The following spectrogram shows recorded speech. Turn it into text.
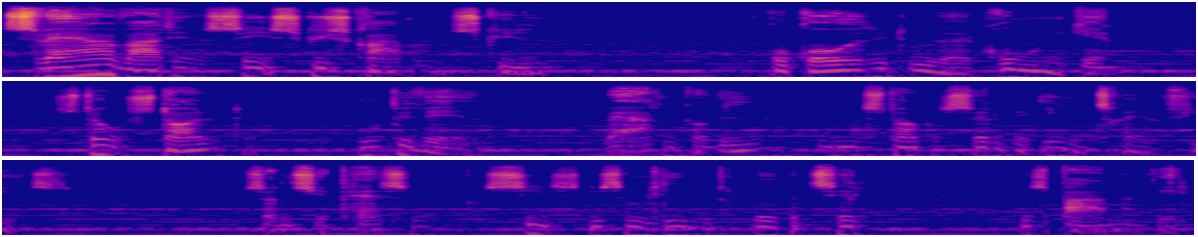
Sværere var det at se skyskraberne skyde. Gro grådigt ud af gruen igen. Stå stolte, ubevæget. Verden går videre, men man stopper selv ved 1,83. Sådan siger passet, præcis ligesom livet lægger til, hvis bare man vil.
